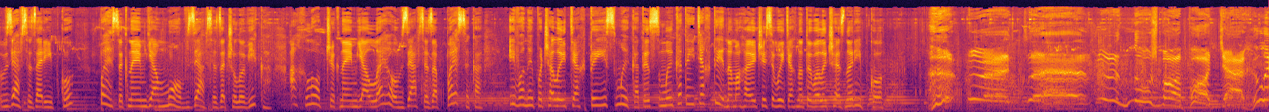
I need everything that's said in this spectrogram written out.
взявся за рібку, песик на ім'я Мо взявся за чоловіка, а хлопчик на ім'я Лео взявся за песика, і вони почали тягти і смикати, смикати і тягти, намагаючись витягнути величезну рібку. Ну ж бо, потягли!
